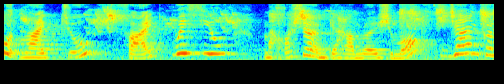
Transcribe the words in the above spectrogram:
would like to fight with you. من خوش دارم که همراه شما جنگ کنم.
